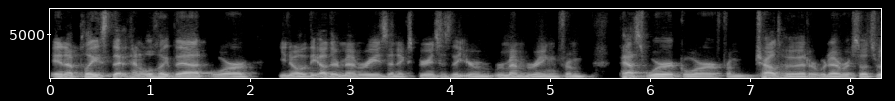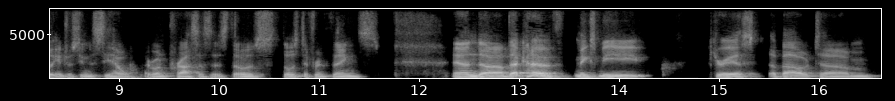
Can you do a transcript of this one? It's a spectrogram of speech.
in a place that kind of looked like that, or you know the other memories and experiences that you're remembering from past work or from childhood or whatever. So it's really interesting to see how everyone processes those those different things. And uh, that kind of makes me curious about um,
